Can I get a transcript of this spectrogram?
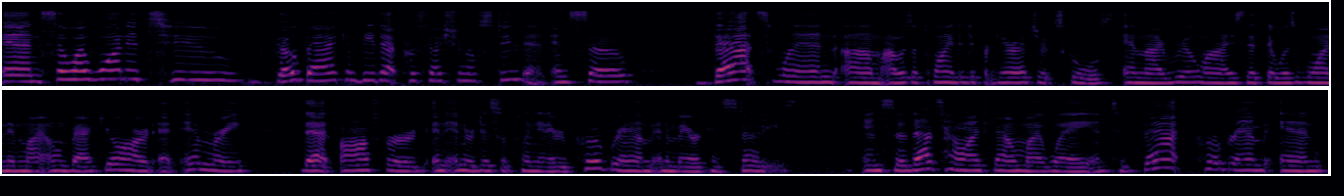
And so I wanted to go back and be that professional student. And so that's when um, I was applying to different graduate schools, and I realized that there was one in my own backyard at Emory that offered an interdisciplinary program in American Studies. And so that's how I found my way into that program and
